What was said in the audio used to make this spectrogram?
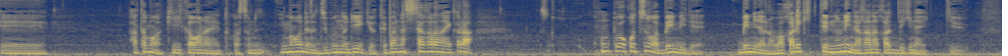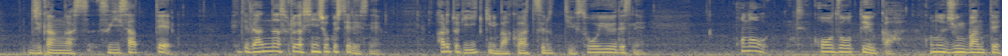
えー、頭が切り替わらないとかその今までの自分の利益を手放したがらないから本当はこっちの方が便利で便利なのは分かりきってるのになかなかできないっていう時間が過ぎ去ってでだんだんそれが侵食してですねある時一気に爆発するっていうそういうですねこの構造っていうかこの順番って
